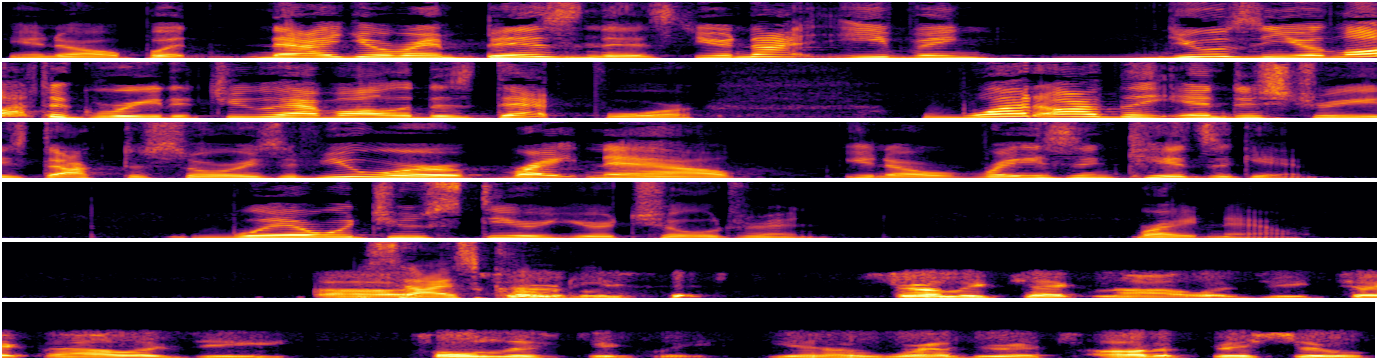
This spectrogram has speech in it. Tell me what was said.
you know, but now you're in business. You're not even using your law degree that you have all of this debt for. What are the industries, Dr. Soaries, if you were right now, you know, raising kids again, where would you steer your children right now? Uh, besides uh, certainly, certainly technology. Technology holistically, you know, whether it's artificial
